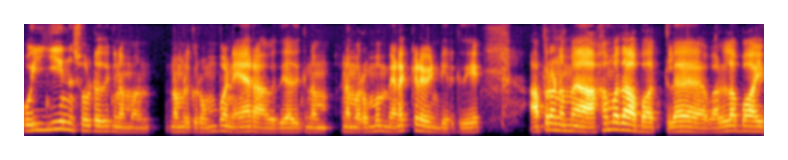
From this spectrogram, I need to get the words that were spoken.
பொய்ன்னு சொல்கிறதுக்கு நம்ம நம்மளுக்கு ரொம்ப நேரம் ஆகுது. அதுக்கு நம் நம்ம ரொம்ப மெனக்கிட வேண்டியிருக்குது. அப்புறம் நம்ம அகமதாபாத்தில் வல்லபாய்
